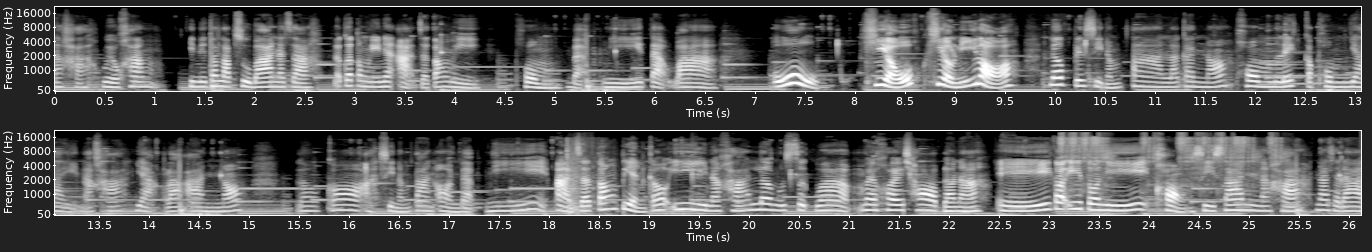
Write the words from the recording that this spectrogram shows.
นะคะเวลคัมยินดีต้อนรับสู่บ้านนะจ๊ะ แล้วก็ตรงนี้เนี่ยอาจจะต้องมีพรมแบบนี้แต่ว่าโอ้เขียวเขียวนี้เหรอ เลือกเป็นสีน้ำตาลแล้วกันเนาะพรมเล็กกับพรมใหญ่นะคะ อย่างละอันเนาะ แล้วก็อะสีน้ำตาลอ่อนแบบนี้ อาจจะต้องเปลี่ยนเก้าอี้นะคะ เริ่มรู้สึกว่าไม่ค่อยชอบแล้วนะ เอ๊ะเก้าอี้ตัวนี้ของซีซั่นนะคะ น่าจะได้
